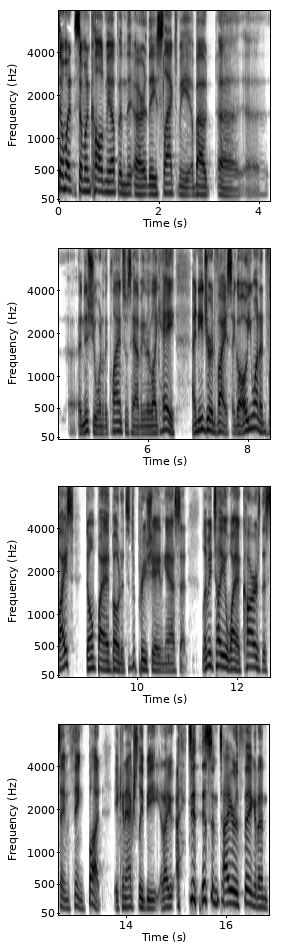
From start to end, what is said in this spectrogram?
Someone someone called me up and they, or they slacked me about uh, uh, an issue one of the clients was having. They're like, "Hey, I need your advice." I go, "Oh, you want advice? Don't buy a boat. It's a depreciating asset." Let me tell you why a car is the same thing, but it can actually be. And I, I did this entire thing, and then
